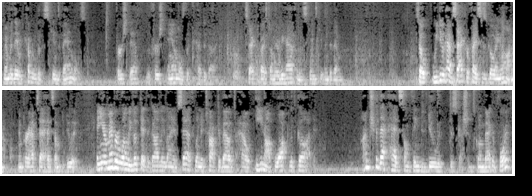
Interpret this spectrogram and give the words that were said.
Remember, they were covered with the skins of animals. First death, the first animals that had to die sacrificed on their behalf and the skins given to them. So we do have sacrifices going on, and perhaps that had something to do with it. And you remember when we looked at the godly line of Seth, when it talked about how Enoch walked with God. I'm sure that had something to do with discussions going back and forth.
